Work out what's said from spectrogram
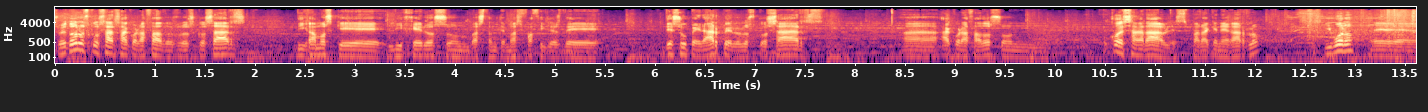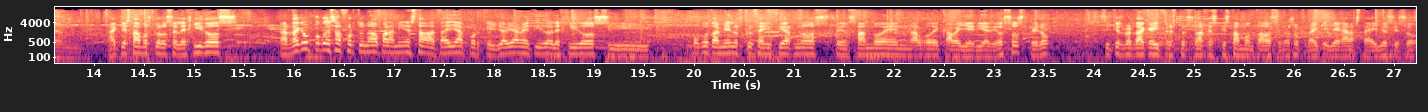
Sobre todo los Cosars acorazados. Los Cosars, digamos que ligeros son bastante más fáciles de, de superar, pero los Cosars ah, acorazados son un poco desagradables, para que negarlo. Y bueno, eh, aquí estamos con los elegidos. La verdad que un poco desafortunado para mí en esta batalla porque yo había metido elegidos y poco también los cruza infiernos pensando en algo de caballería de osos, pero sí que es verdad que hay tres personajes que están montados en oso, pero hay que llegar hasta ellos y eso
